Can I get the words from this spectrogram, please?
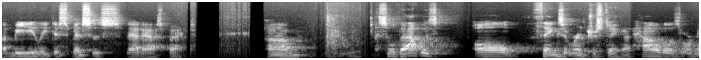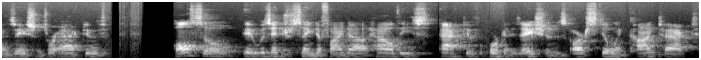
immediately dismisses that aspect. Um, so that was all things that were interesting on how those organizations were active. Also, it was interesting to find out how these active organizations are still in contact,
